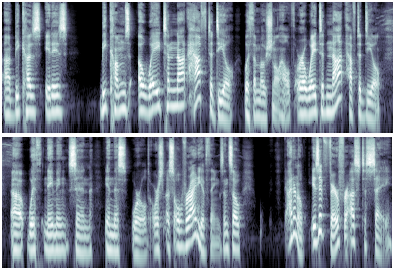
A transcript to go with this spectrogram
uh, because it is becomes a way to not have to deal with emotional health or a way to not have to deal uh, with naming sin in this world or a whole variety of things. And so, I don't know, is it fair for us to say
